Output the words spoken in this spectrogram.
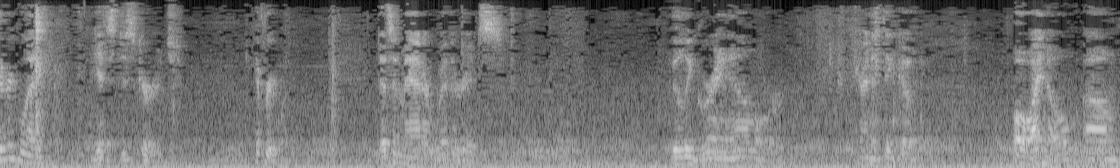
Everyone gets discouraged. Everyone. Doesn't matter whether it's Billy Graham or trying to think of, oh, I know, um,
